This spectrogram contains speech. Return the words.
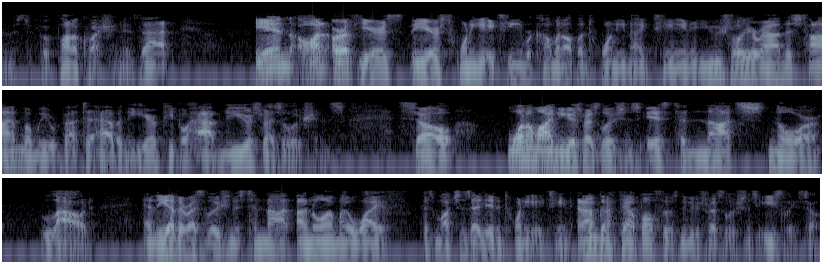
And Mr. Fu, final question is that in on Earth years, the years 2018, we're coming up on 2019, and usually around this time when we were about to have a new year, people have New Year's resolutions. So one of my New Year's resolutions is to not snore loud, and the other resolution is to not annoy my wife as much as I did in 2018, and I'm going to fail both of those New Year's resolutions easily. So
